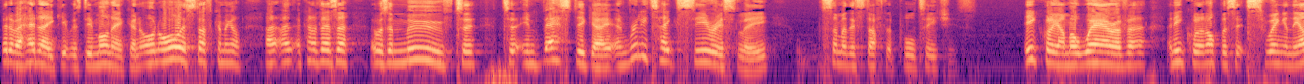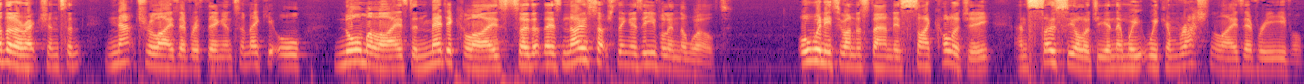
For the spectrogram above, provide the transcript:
bit of a headache, it was demonic, and, and all this stuff coming on. And, and kind of there's a, there was a move to, to investigate and really take seriously some of this stuff that Paul teaches. Equally, I'm aware of a, an equal and opposite swing in the other direction to naturalize everything and to make it all normalized and medicalized so that there's no such thing as evil in the world. All we need to understand is psychology and sociology, and then we, we can rationalize every evil.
